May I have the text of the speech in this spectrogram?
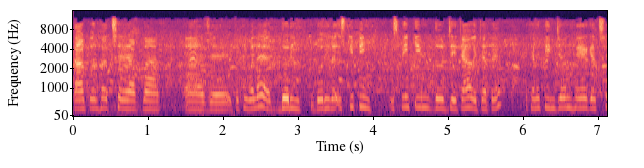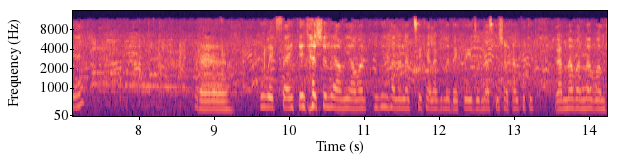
তারপর হচ্ছে আপনার যে এটা কি বলে? দড়ি দড়ি স্কিপিং স্কিপিং দৌড় যেটা, ওইটাতে। এখানে তিনজন হয়ে গেছে। এক্সাইটেড আসলে আমি, আমার খুবই ভালো লাগছে খেলাগুলো দেখতে। এই জন্য আজকে সকাল থেকে রান্না বান্না বন্ধ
